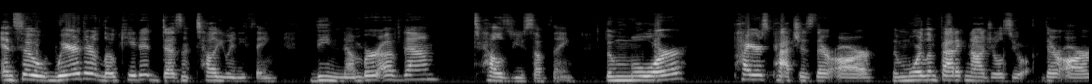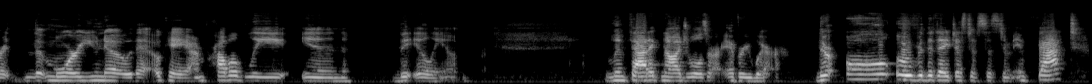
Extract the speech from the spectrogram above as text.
And so where they're located doesn't tell you anything. The number of them tells you something. The more Peyer's patches there are, the more lymphatic nodules you, there are, the more you know that, okay, I'm probably in the ileum. Lymphatic nodules are everywhere. They're all over the digestive system. In fact,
